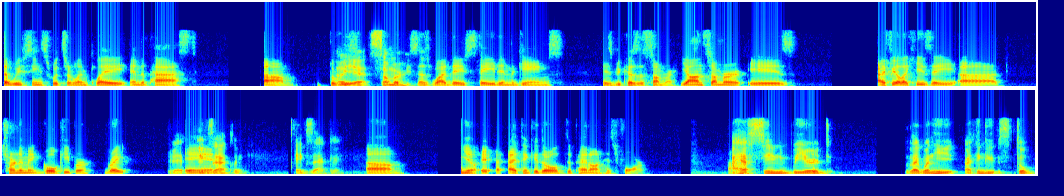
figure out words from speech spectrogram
that we've seen Switzerland play in the past, um, the Oh reason yeah, the reasons why they stayed in the games is because of Sommer. Jan Sommer is, I feel like he's a uh, tournament goalkeeper, right? Yeah, and- exactly, exactly. Um, you know, it, I think it'll depend on his form. I have seen weird, like when he, I think he still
